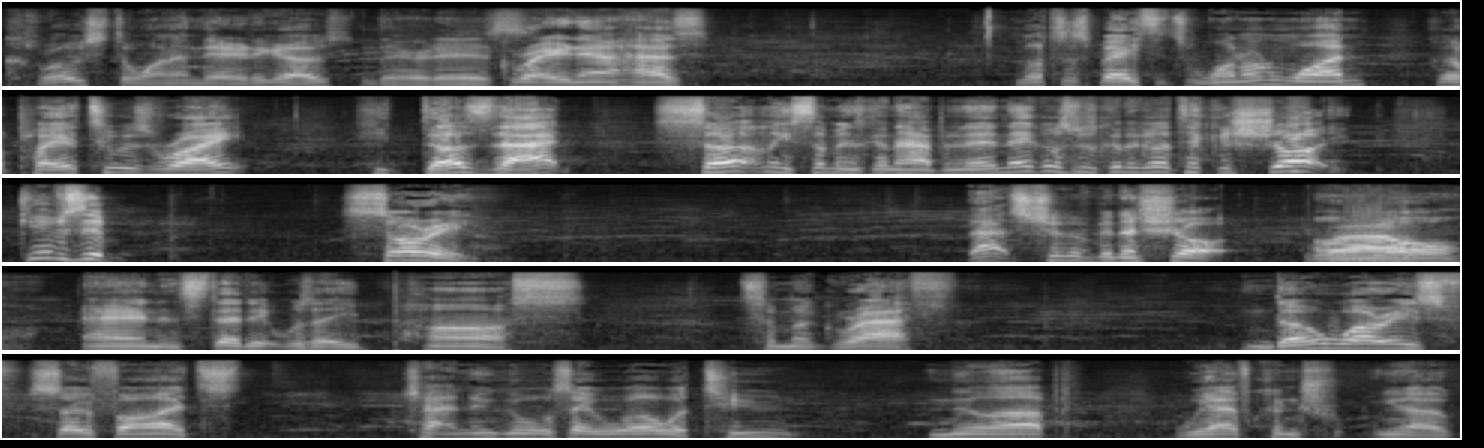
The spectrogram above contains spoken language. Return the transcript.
close to one, and there it goes. There it is. Gray now has lots of space. It's one on one. Got a player to his right. He does that. Certainly something's going to happen there. Negos was going to go take a shot. Gives it. Sorry. That should have been a shot on goal, and instead it was a pass to McGrath. No worries so far. It's Chattanooga will say, well, we're two nil up. We have control. You know,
